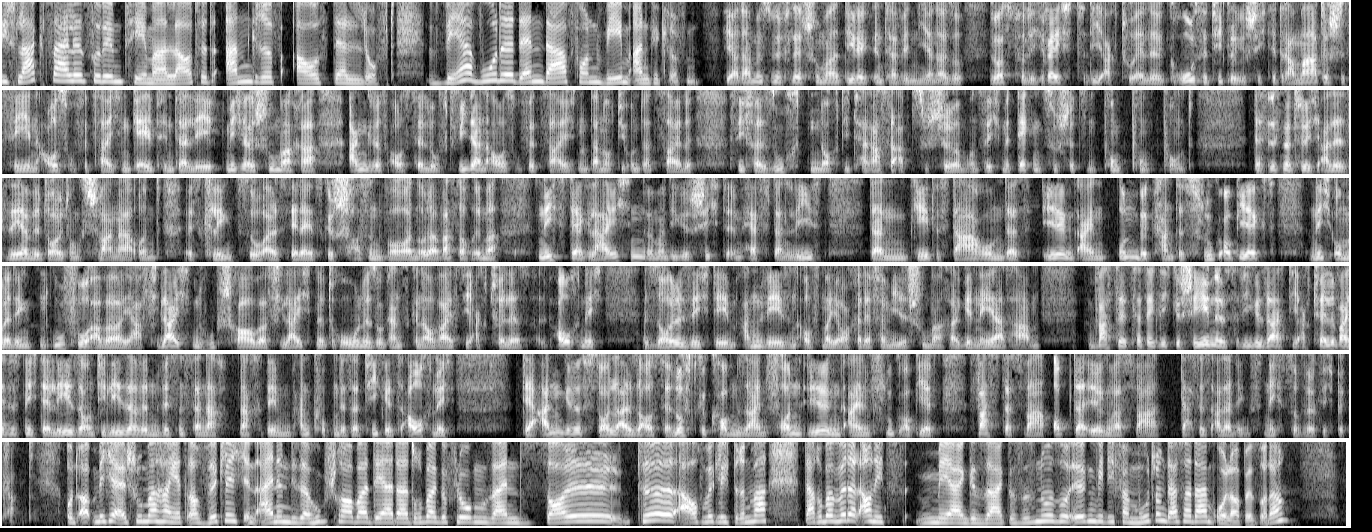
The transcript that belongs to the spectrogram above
Die Schlagzeile zu dem Thema lautet Angriff aus der Luft. Wer wurde denn da von wem angegriffen? Ja, da müssen wir vielleicht schon mal direkt intervenieren. Also du hast völlig recht. Die aktuelle große Titelgeschichte, dramatische Szenen, Ausrufezeichen, gelb hinterlegt. Michael Schumacher, Angriff aus der Luft, wieder ein Ausrufezeichen und dann noch die Unterzeile. Sie versuchten noch die Terrasse abzuschirmen und sich mit Decken zu schützen. Punkt, Punkt, Punkt. Das ist natürlich alles sehr bedeutungsschwanger und es klingt so, als wäre da jetzt geschossen worden oder was auch immer. Nichts dergleichen. Wenn man die Geschichte im Heft dann liest, dann geht es darum, dass irgendein unbekanntes Flugobjekt, nicht unbedingt ein UFO, aber ja, vielleicht ein Hubschrauber, vielleicht eine Drohne, so ganz genau weiß die aktuelle es auch nicht, soll sich dem Anwesen auf Mallorca der Familie Schumacher genähert haben. Was da jetzt tatsächlich geschehen ist, wie gesagt, die aktuelle weiß es nicht, der Leser und die Leserinnen wissen es dann nach, nach dem Angucken des Artikels auch nicht. Der Angriff soll also aus der Luft gekommen sein von irgendeinem Flugobjekt. Was das war, ob da irgendwas war, das ist allerdings nicht so wirklich bekannt. Und ob Michael Schumacher jetzt auch wirklich in einem dieser Hubschrauber, der da drüber geflogen sein sollte, auch wirklich drin war, darüber wird halt auch nichts mehr gesagt. Es ist nur so irgendwie die Vermutung, dass er da im Urlaub ist, oder?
